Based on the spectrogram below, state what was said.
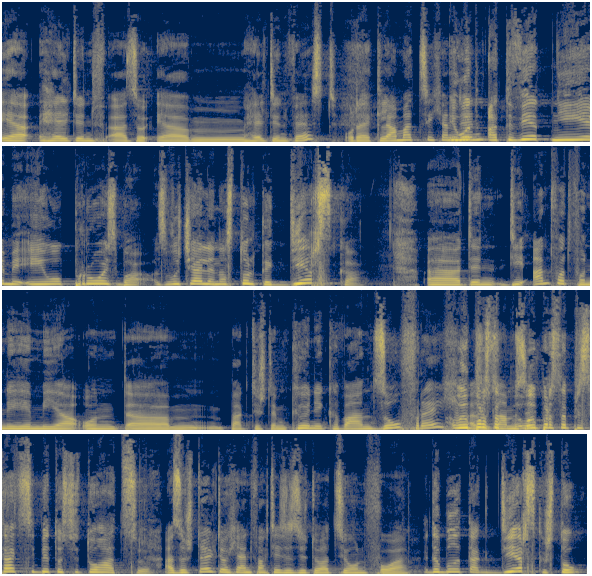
er hält ihn, also er ähm, hält ihn fest oder er klammert sich an И вот den. ответ Неемии и его просьба звучали настолько дерзко, Äh, denn die Antwort von Nehemia und ähm, praktisch dem König waren so frech. Вы Also, просто, haben sie, вы просто представьте себе эту ситуацию. also stellt euch einfach diese Situation vor. Это было так дерзко, что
